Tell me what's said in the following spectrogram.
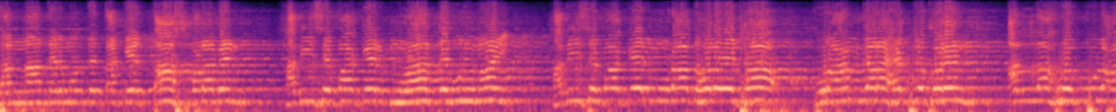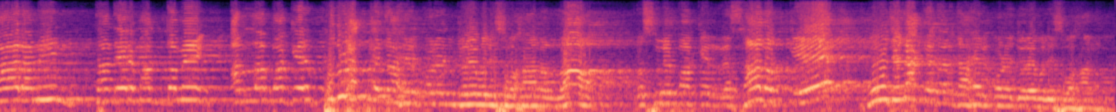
জান্নাতের মধ্যে তাকে তাস পড়াবেন হাদিসে পাকের মুরাদ এগুলো নয়। হাদিসে পাকের মুরাদ হলো এটা কোরআন যারা হেফজ করেন আল্লাহ রব্বুল আলামিন তাদের মাধ্যমে আল্লাহ পাকের কুদরতকে জাহির করেন। জয় বলি সুবহানাল্লাহ। রাসূল পাকের রিসালাতকে মুজিজাকে জাহির করে জোরে বলি, সুবহানাল্লাহ।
